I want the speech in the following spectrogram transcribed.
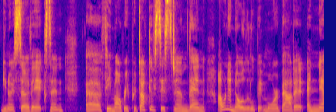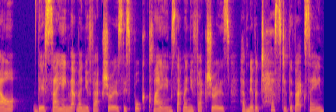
you know, cervix and uh, female reproductive system, then I want to know a little bit more about it. And now they're saying that manufacturers, this book claims that manufacturers have never tested the vaccine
